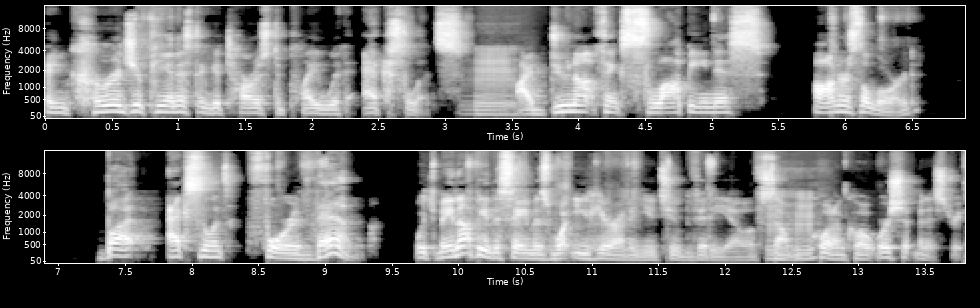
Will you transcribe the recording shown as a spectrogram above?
encourage your pianist and guitarist to play with excellence. Mm. I do not think sloppiness honors the Lord, but excellence for them, which may not be the same as what you hear on a YouTube video of some mm-hmm. quote unquote worship ministry.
